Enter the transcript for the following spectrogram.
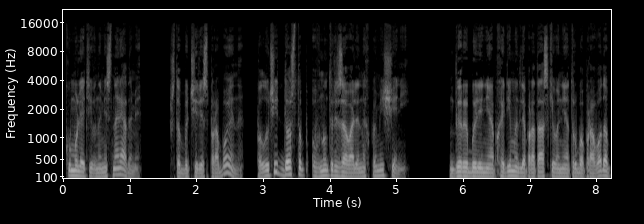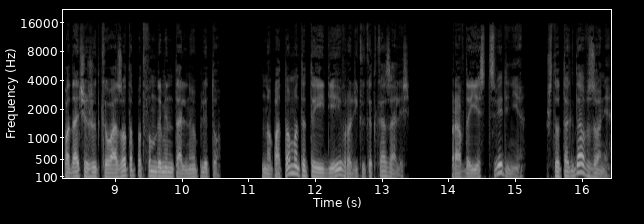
кумулятивными снарядами, чтобы через пробоины получить доступ внутрь заваленных помещений. Дыры были необходимы для протаскивания трубопровода подачи жидкого азота под фундаментальную плиту. Но потом от этой идеи вроде как отказались. Правда, есть сведения, что тогда в зоне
